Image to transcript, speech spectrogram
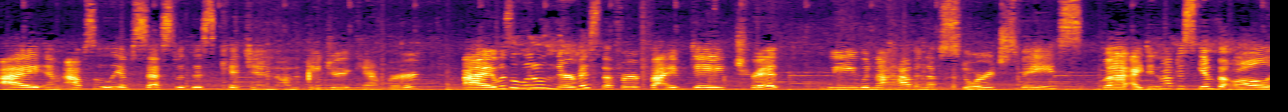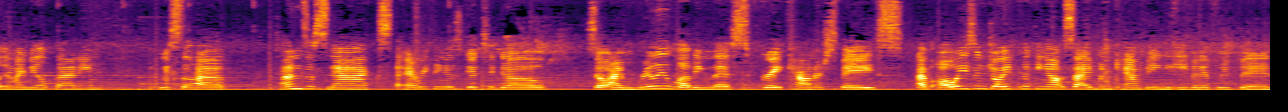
I am absolutely obsessed with this kitchen on the Patriot Camper. I was a little nervous that for a five day trip we would not have enough storage space, but I didn't have to skimp at all in my meal planning. We still have tons of snacks, everything is good to go. So I'm really loving this. Great counter space. I've always enjoyed cooking outside when camping, even if we've been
